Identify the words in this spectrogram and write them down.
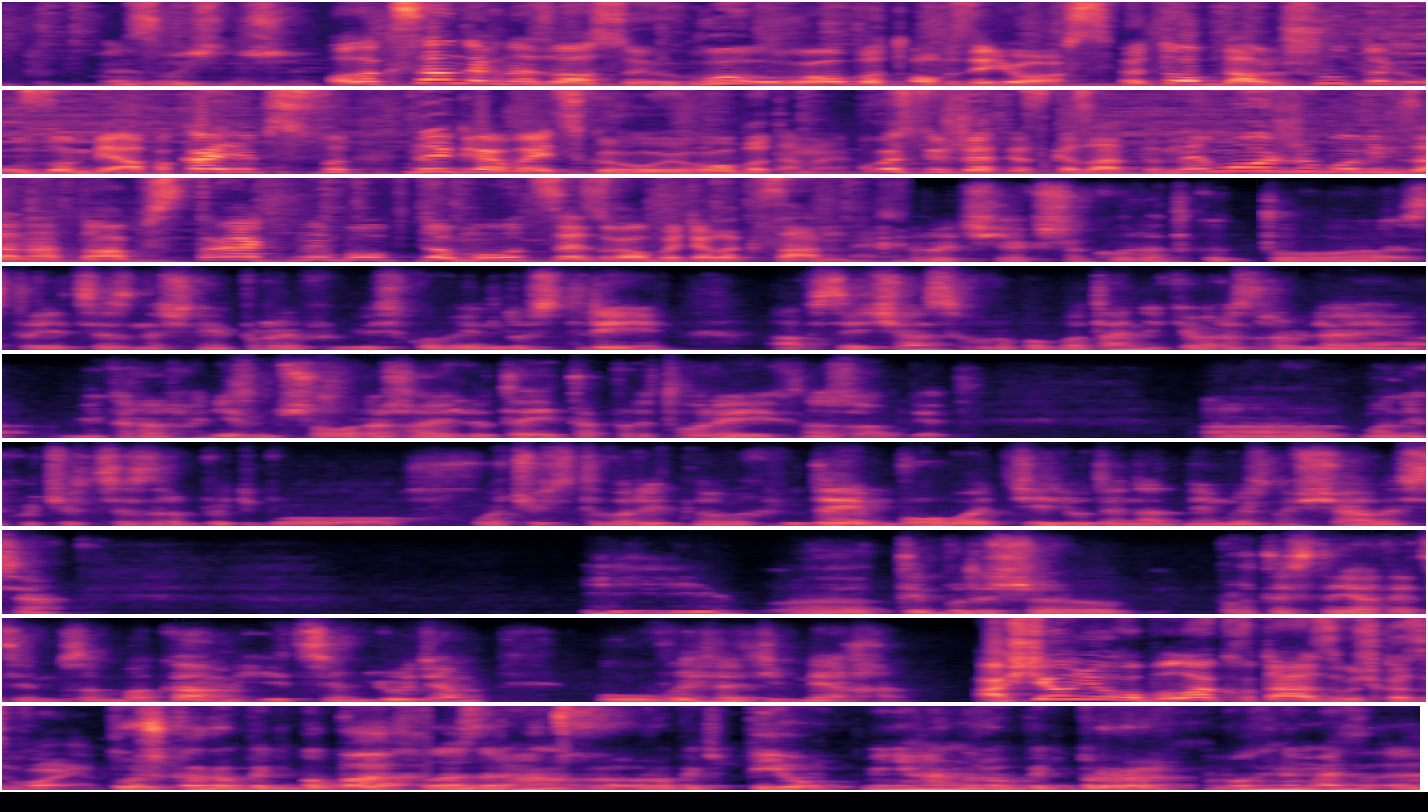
звичніше. Олександр назвав свою гру Robot of the Years. Топ-даун шутер у зомбі апокаліпсису, де гравець керує роботами. Про сюжети сказати не можу, бо він занадто абстрактний був, тому це зробить Олександр. Коротше, якщо коротко, то стається значний прорив у військовій індустрії, а в цей час група ботаніків розробляє мікроорганізм, що вражає людей та перетворює їх на зомбі. Вони хочуть це зробити, бо хочуть створити нових людей, бо ті люди над ними знущалися. І е, ти будеш е, протистояти цим зомбакам і цим людям у вигляді меха. А ще у нього була крута звичка зброї. Пушка робить бабах, лазерган робить пів, мініган робить бр, вогнемет. Е,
